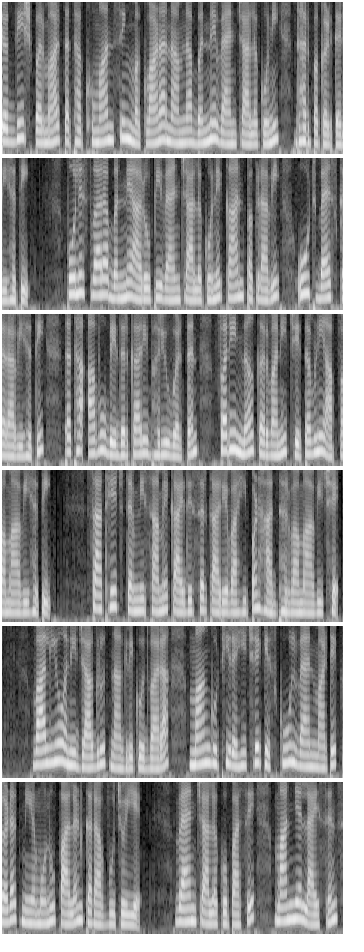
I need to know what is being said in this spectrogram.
જગદીશ પરમાર તથા ખુમાનસિંહ મકવાણા નામના બંને વેન ચાલકોની ધરપકડ કરી હતી. પોલીસ દ્વારા બંને આરોપી વેન ચાલકોને કાન પકડાવી ઊઠ બેસ કરાવી હતી તથા આવું બેદરકારીભર્યું વર્તન ફરી ન કરવાની ચેતવણી આપવામાં આવી હતી. સાથે જ તેમની સામે કાયદેસર કાર્યવાહી પણ હાથ ધરવામાં આવી છે. વાલીઓ અને જાગૃત નાગરિકો દ્વારા માંગ ઉઠી રહી છે કે સ્કૂલ વેન માટે કડક નિયમોનું પાલન કરાવવું જોઈએ. વેન ચાલકો પાસે માન્ય લાયસન્સ,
